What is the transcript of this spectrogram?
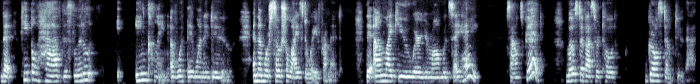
that people have this little inkling of what they want to do, and then we're socialized away from it. That unlike you, where your mom would say, "Hey, sounds good," most of us are told, "Girls don't do that.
